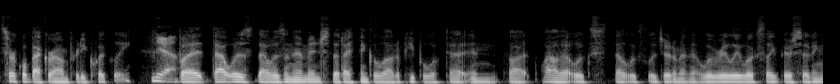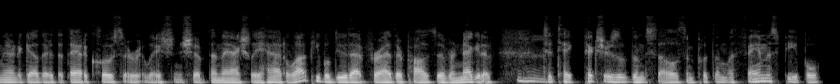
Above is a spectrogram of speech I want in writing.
circle back around pretty quickly. Yeah. But that was that was an image that I think a lot of people looked at and thought, wow, that looks that looks legitimate. That really looks like they're sitting there together. That they had a closer relationship than they actually had. A lot of people do that for either positive or negative, Mhm. to take pictures of themselves and put them with famous people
